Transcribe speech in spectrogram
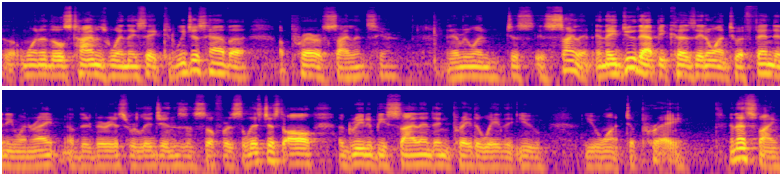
Uh, one of those times when they say, could we just have a, a prayer of silence here? And everyone just is silent. And they do that because they don't want to offend anyone, right? Of their various religions and so forth. So let's just all agree to be silent and pray the way that you, you want to pray. And that's fine.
